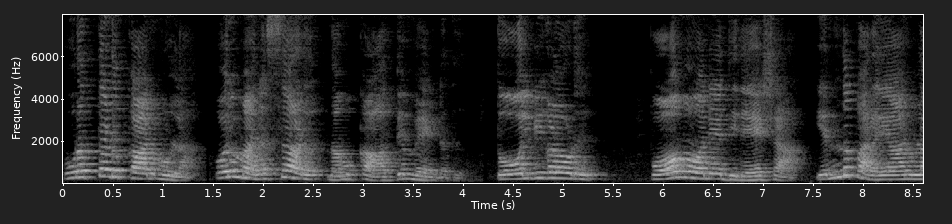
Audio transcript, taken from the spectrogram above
പുറത്തെടുക്കാനുമുള്ള ഒരു മനസ്സാണ് നമുക്ക് ആദ്യം വേണ്ടത്. തോൽവികളോട് പോ മോനെ ദിനേശ എന്ന് പറയാനുള്ള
